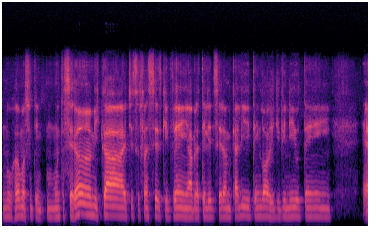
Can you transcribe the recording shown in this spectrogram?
no ramo assim tem muita cerâmica, artistas franceses que vêm, abre ateliê de cerâmica ali, tem loja de vinil, tem é,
